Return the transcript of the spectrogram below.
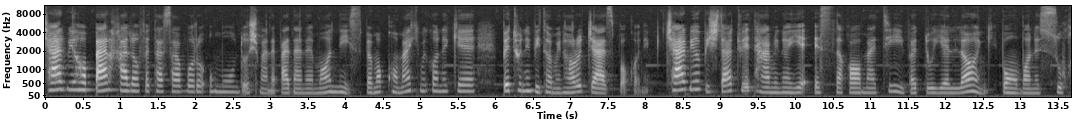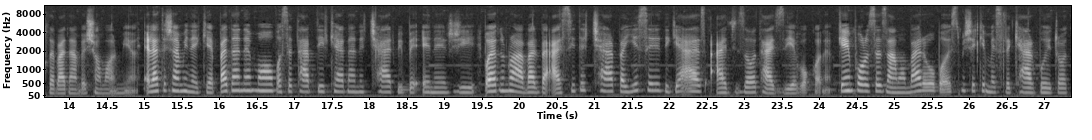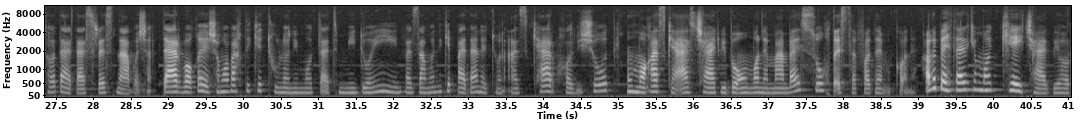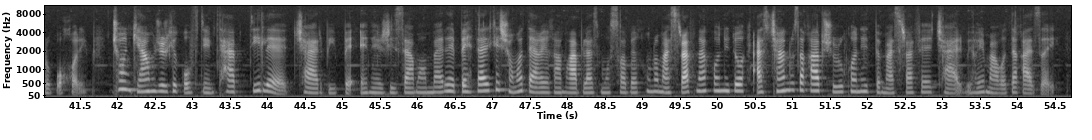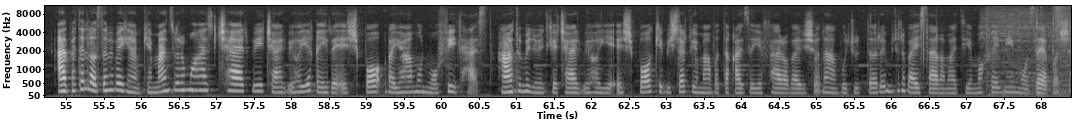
چربی ها برخلاف تصور عموم دشمن بدن ما نیست. به ما کمک می‌کنه که بتونیم ویتامین ها رو جذب کنیم چربی ها بیشتر توی تمرین های استقامتی و دوی لانگ به عنوان سوخت بدن به شمار میاد علتش هم اینه که بدن ما واسه تبدیل کردن چربی به انرژی باید اون رو اول به اسید چرب و یه سری دیگه از اجزا تجزیه بکنه. که این پروسه زمان بره و باعث میشه که مثل کربوهیدرات ها در دسترس نباشن. در واقع شما وقتی که طولانی مدت میدوین و زمانی که بدنتون از کرب خالی شد اون موقع است که از چربی به عنوان منبع سوخت استفاده می‌کنه. حالا بهتره که ما کی چربی ها رو بخوریم. چون که همونجوری که گفتیم تبدیل چربی به انرژی زمان بره بهتره که شما دقیقا قبل از مسابقه اون رو مصرف نکنید و از چند روز قبل شروع کنید به مصرف چربی های مواد غذایی. البته لازمه بگم که منظور ما از چربی چربی های غیر اشباع و یا همون مفید هست. همتون می‌دونید که چربی های اشباع که بیشتر توی مواد غذایی فراوری شدن وجود داره می‌تونه برای سلامتی ما خیلی مضر باشه.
